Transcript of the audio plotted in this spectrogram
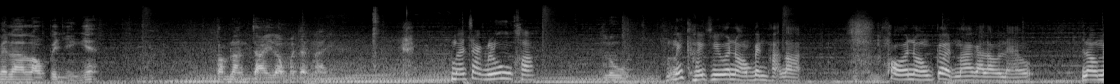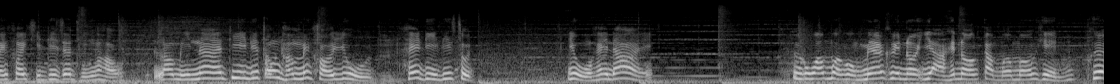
เวลาเราเป็นอย่างเงี้ยกำลังใจเรามาจากไหน มาจากลูกค่ะลูก ไม่เคยคิดว่าน้องเป็นภาระเพราะว่าน้องเกิดมากับเราแล้ว เราไม่เคยคิดที่จะทิ้งเขา เรามีหน้าที่ที่ต้องทำให้เขาอยู่ให้ดีที่สุด อยู่ให้ได้คือความหวังของแม่คือน้องอยากให้น้องกลับมามองเห็น เพื่อ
